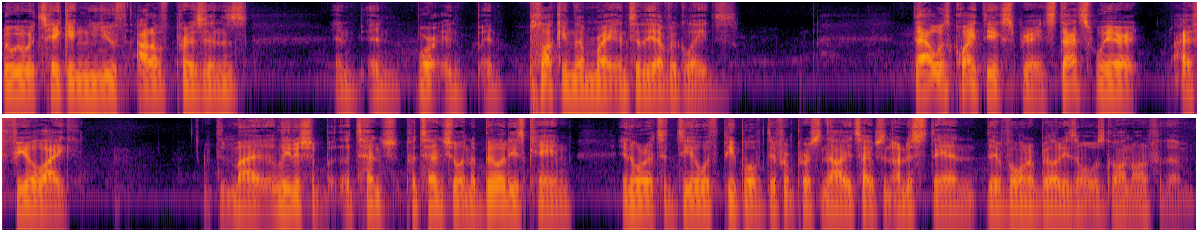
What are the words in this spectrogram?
we were taking youth out of prisons and and, were, and and plucking them right into the Everglades. That was quite the experience. That's where I feel like my leadership potential and abilities came in order to deal with people of different personality types and understand their vulnerabilities and what was going on for them.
